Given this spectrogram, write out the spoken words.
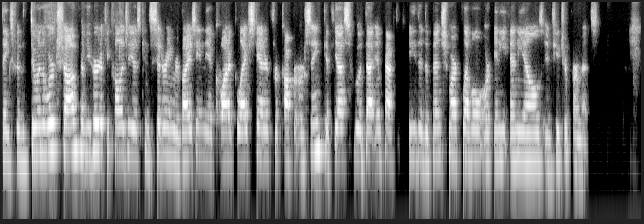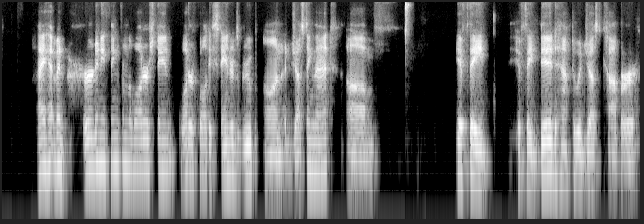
thanks for doing the workshop. Have you heard if ecology is considering revising the aquatic life standard for copper or zinc? If yes, would that impact either the benchmark level or any NELs in future permits? I haven't heard anything from the water stand water quality standards group on adjusting that. Um, if they if they did have to adjust copper,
